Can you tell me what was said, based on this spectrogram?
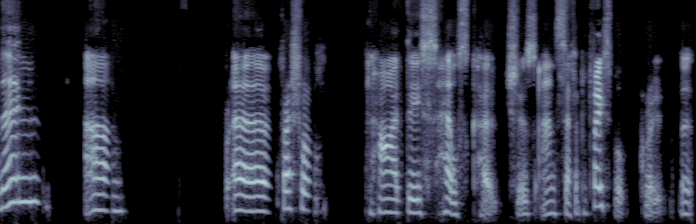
and then um, uh, Freshwell hired these health coaches and set up a Facebook group. The,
